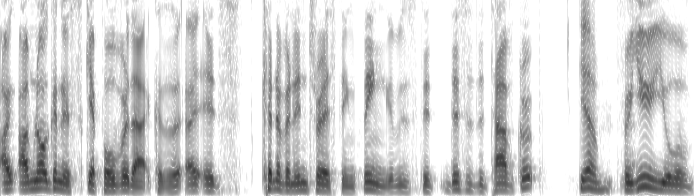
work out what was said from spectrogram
I, I'm not going to skip over that because it's kind of an interesting thing. It was the, this is the TAV group. yeah. For you, you'll have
